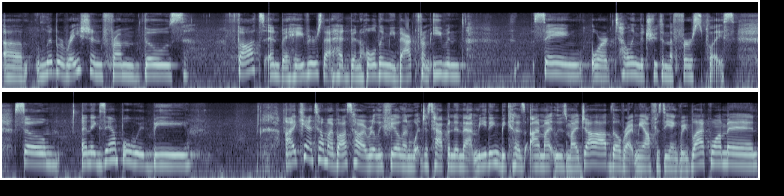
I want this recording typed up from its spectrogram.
um liberation from those thoughts and behaviors that had been holding me back from even saying or telling the truth in the first place. So, an example would be I can't tell my boss how I really feel and what just happened in that meeting because I might lose my job. They'll write me off as the angry black woman.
